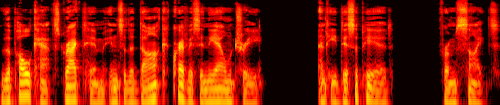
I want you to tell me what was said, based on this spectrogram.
the polecats dragged him into the dark crevice in the elm tree, and he disappeared from sight.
